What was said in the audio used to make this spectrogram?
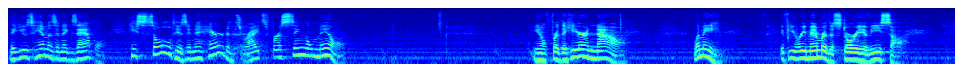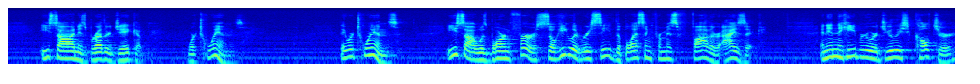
They use him as an example. He sold his inheritance rights for a single meal. You know, for the here and now. Let me, if you remember the story of Esau, Esau and his brother Jacob were twins. They were twins. Esau was born first, so he would receive the blessing from his father, Isaac. And in the Hebrew or Jewish culture,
